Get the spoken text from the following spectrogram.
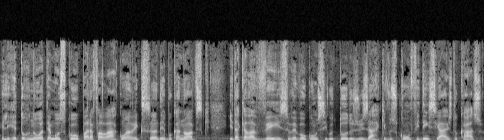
ele retornou até Moscou para falar com Alexander Bukhanovsky e daquela vez levou consigo todos os arquivos confidenciais do caso.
